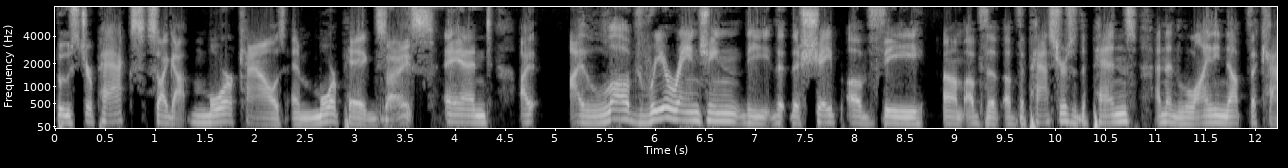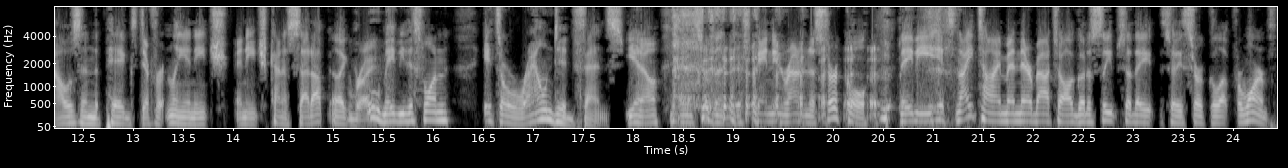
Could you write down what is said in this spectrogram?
booster packs. So I got more cows and more pigs Nice. and I I loved rearranging the, the, the shape of the um, of the of the pastures of the pens, and then lining up the cows and the pigs differently in each in each kind of setup. Like, Right. ooh, maybe this one it's a rounded fence, you know, and so then they're standing around in a circle. Maybe it's nighttime and they're about to all go to sleep, so they so they circle up for warmth.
